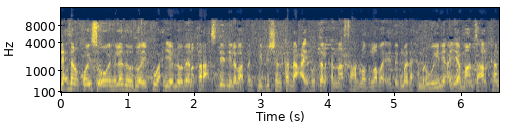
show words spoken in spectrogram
lixdan qoys oo eheladoodu ay ku waxyeeloobeen qarax kii bishan ka dhacay hotelka naasa hablood laba ee degmada xamarweyne ayaa maanta halkan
